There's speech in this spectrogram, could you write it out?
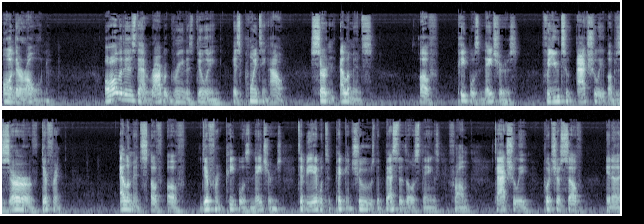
on their own. All it is that Robert Greene is doing is pointing out certain elements of people's natures for you to actually observe different elements of, of different people's natures, to be able to pick and choose the best of those things from, to actually put yourself in a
